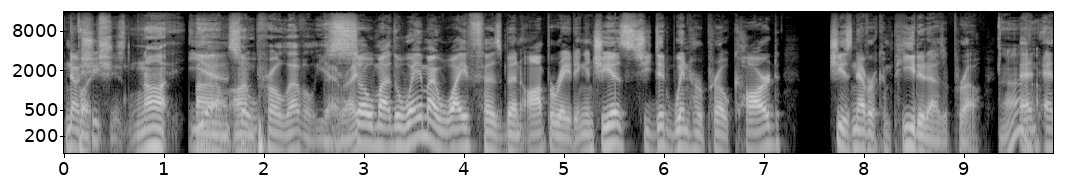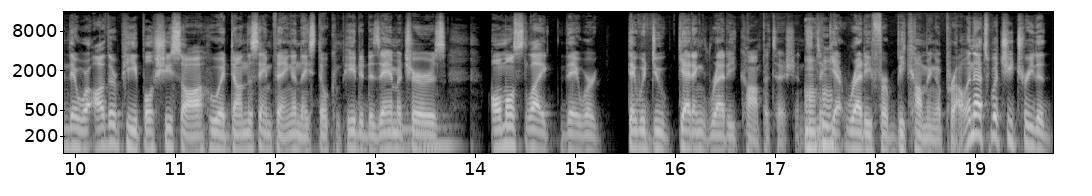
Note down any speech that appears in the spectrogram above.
No, but she, she's not Yeah, um, so- on pro level yet, right? So my, the way my wife has been operating, and she is, she did win her pro card. She has never competed as a pro, Ah. and and there were other people she saw who had done the same thing, and they still competed as amateurs, almost like they were they would do getting ready competitions to Mhm. get ready for becoming a pro, and that's what she treated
